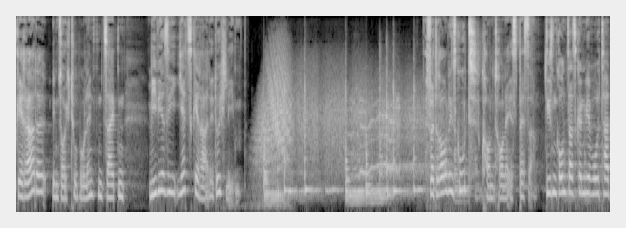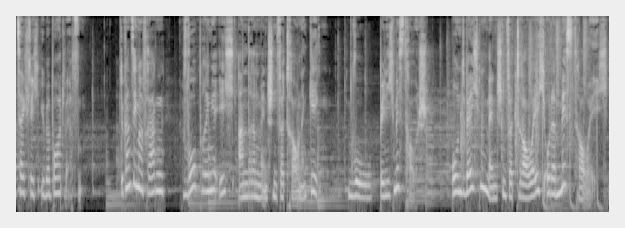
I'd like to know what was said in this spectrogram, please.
Gerade in solch turbulenten Zeiten, wie wir sie jetzt gerade durchleben. Vertrauen ist gut, Kontrolle ist besser. Diesen Grundsatz können wir wohl tatsächlich über Bord werfen. Du kannst dich mal fragen, wo bringe ich anderen Menschen Vertrauen entgegen? Wo bin ich misstrauisch? Und welchen Menschen vertraue ich oder misstraue ich?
